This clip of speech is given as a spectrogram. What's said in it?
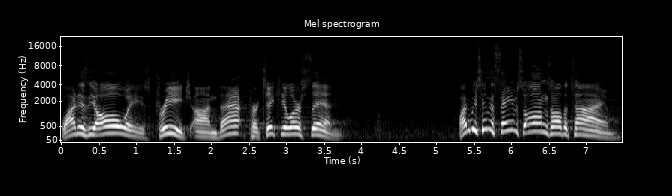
Why does he always preach on that particular sin? Why do we sing the same songs all the time?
